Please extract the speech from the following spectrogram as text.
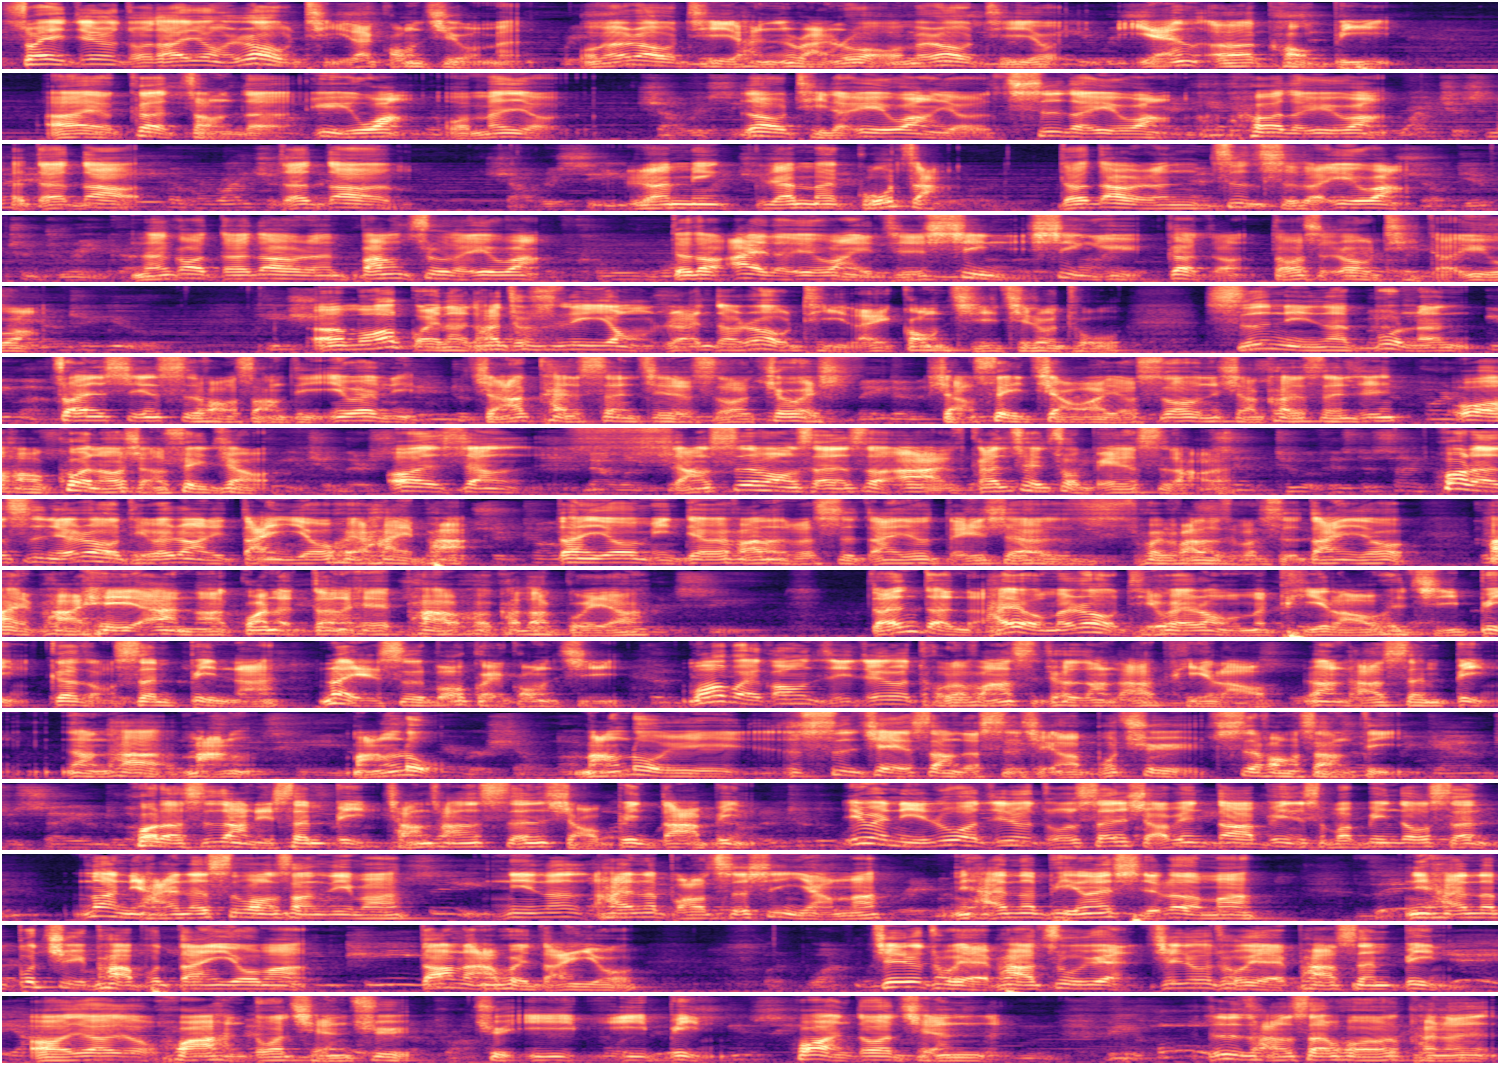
所以基督徒他用肉体来攻击我们，我们肉体很软弱，我们肉体有眼耳口鼻。而有各种的欲望，我们有肉体的欲望，有吃的欲望，喝的欲望，得到得到人民人们鼓掌，得到人支持的欲望，能够得到人帮助的欲望，得到爱的欲望，以及性性欲，各种都是肉体的欲望。而魔鬼呢，他就是利用人的肉体来攻击基督徒。使你呢不能专心侍奉上帝，因为你想要看圣经的时候就会想睡觉啊。有时候你想看圣经，哇，好困啊，我想睡觉。哦，想想侍奉神的时候啊，干脆做别的事好了。或者是你的肉体会让你担忧，会害怕，担忧明天会发生什么事，担忧等一下会发生什么事，担忧害怕黑暗啊，关了灯害怕会看到鬼啊。等等的，还有我们肉体会让我们疲劳，会疾病，各种生病啊，那也是魔鬼攻击。魔鬼攻击就是图的方式，就是让他疲劳，让他生病，让他忙忙碌，忙碌于世界上的事情，而不去侍奉上帝，或者是让你生病，常常生小病大病。因为你如果基督徒生小病大病，什么病都生，那你还能侍奉上帝吗？你能还能保持信仰吗？你还能平安喜乐吗？你还能不惧怕不担忧吗？当然会担忧。基督徒也怕住院，基督徒也怕生病，哦，要花很多钱去去医医病，花很多钱，日常生活可能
